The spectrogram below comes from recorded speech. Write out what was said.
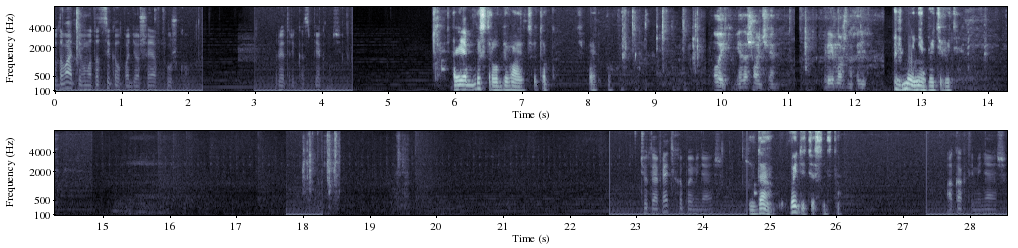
Ну давай ты в мотоцикл пойдешь, а я в пушку. Ретрика спекнусь. А я быстро убиваю цветок. Типа, это похуй. Ой, я нашел ЧН. Или можно ходить. Не, не, выйди, выйди. Че, ты опять хп меняешь? Да, выйдите с инста. А как ты меняешь?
